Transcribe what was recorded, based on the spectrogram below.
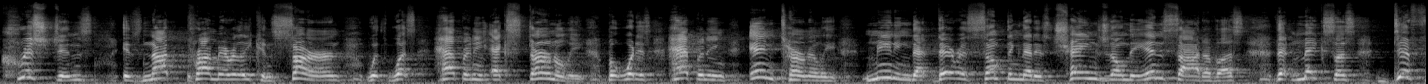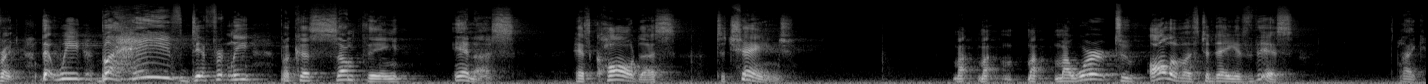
Christians, is not primarily concerned with what's happening externally, but what is happening internally, meaning that there is something that is changed on the inside of us that makes us different, that we behave differently because something in us has called us to change. My, my, my, my word to all of us today is this like,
